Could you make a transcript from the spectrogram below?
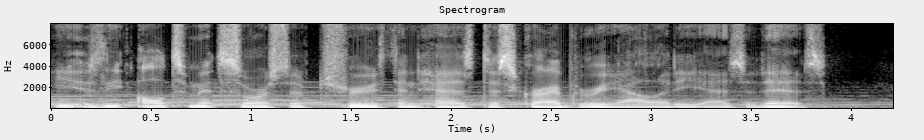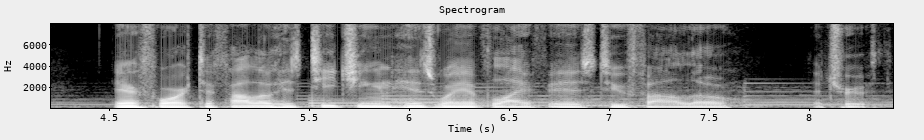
He is the ultimate source of truth and has described reality as it is. Therefore, to follow his teaching and his way of life is to follow the truth.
